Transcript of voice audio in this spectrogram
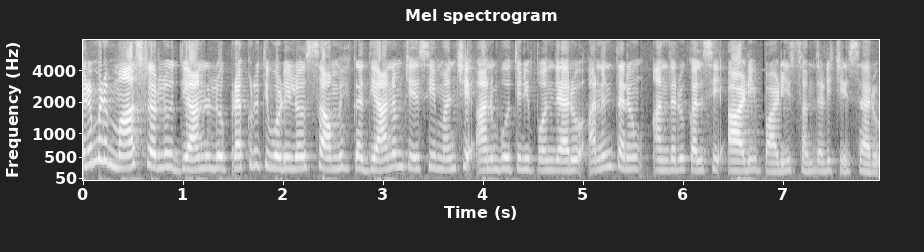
పిరమిడ్ మాస్టర్లు ధ్యానులు ప్రకృతి ఒడిలో సామూహిక ధ్యానం చేసి మంచి అనుభూతిని పొందారు. అనంతరం అందరూ కలిసి ఆడి పాడి సందడి చేశారు.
